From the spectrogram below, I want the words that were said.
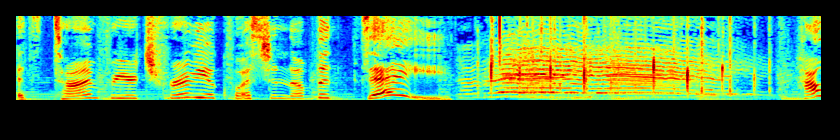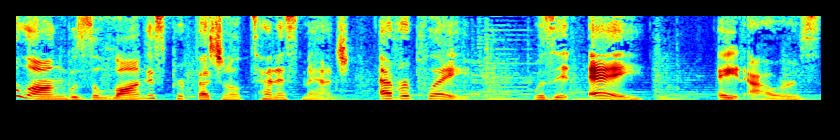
It's time for your trivia question of the day. How long was the longest professional tennis match ever played? Was it A, 8 hours,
